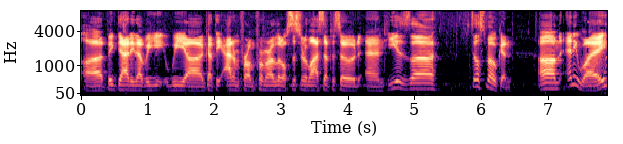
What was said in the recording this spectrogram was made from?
uh, Big Daddy that we, we, uh, got the Adam from, from our little sister last episode, and he is, uh, still smoking. Um, anyway...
